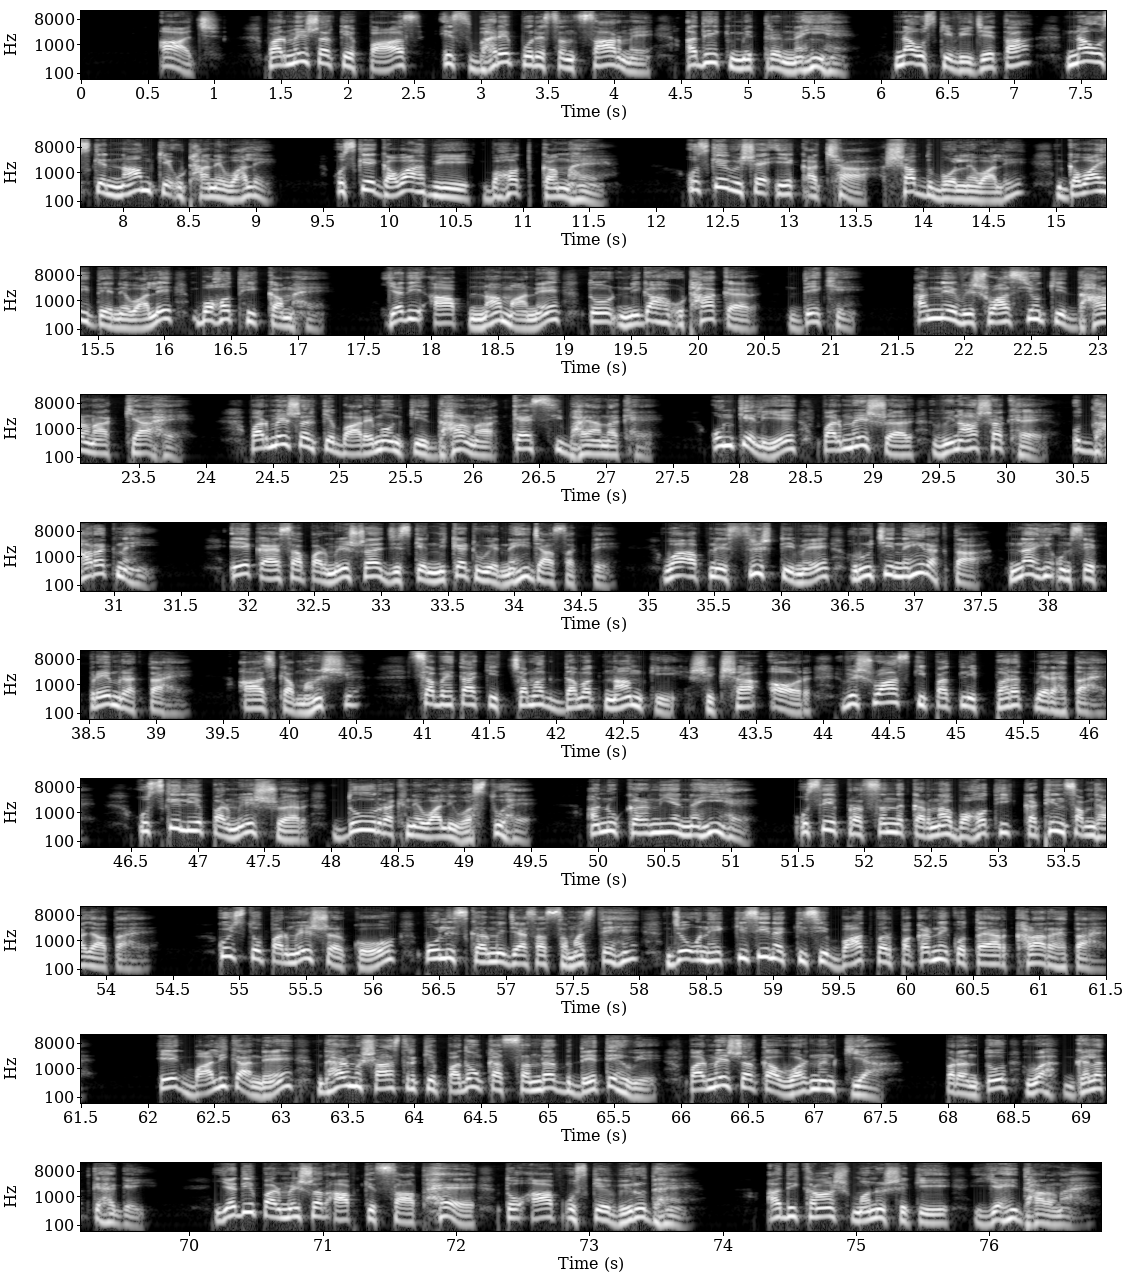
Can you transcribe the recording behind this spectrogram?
आज, परमेश्वर के पास इस भरे पूरे संसार में अधिक मित्र नहीं है। न उसके विजेता, न उसके नाम के उठाने वाले। उसके गवाह भी बहुत कम हैं। उसके विषय एक अच्छा शब्द बोलने वाले, गवाही देने वाले बहुत ही कम हैं। यदि आप ना माने तो निगाह उठाकर देखें। अन्य विश्वासियों की धारणा क्या है? परमेश्वर के बारे में उनकी धारणा कैसी भयानक है? उनके लिए परमेश्वर विनाशक है, उद्धारक नहीं। एक ऐसा परमेश्वर जिसके निकट वे नहीं जा सकते। वह अपने सृष्टि में रुचि नहीं रखता, न ही उनसे प्रेम रखता है। आज का मनुष्य सभ्यता की चमक दमक नाम की शिक्षा और विश्वास की पतली परत में रहता है। उसके लिए परमेश्वर दूर रखने वाली वस्तु है, अनुकरणीय नहीं है। उसे प्रसन्न करना बहुत ही कठिन समझा जाता है। कुछ तो परमेश्वर को पुलिस कर्मी जैसा समझते हैं, जो उन्हें किसी न किसी बात पर पकड़ने को तैयार खड़ा रहता है। एक बालिका ने धर्मशास्त्र के पदों का संदर्भ देते हुए परमेश्वर का वर्णन किया, परंतु वह गलत कह गई। यदि परमेश्वर आपके साथ है तो आप उसके विरुद्ध हैं। अधिकांश मनुष्य की यही धारणा है।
